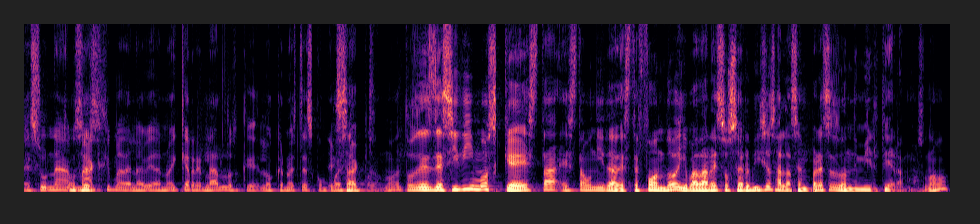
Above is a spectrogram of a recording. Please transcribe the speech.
Es una máxima de la vida, no hay que arreglar que, lo que no esté descompuesto. Exacto. Pues. Entonces decidimos que esta, esta unidad, este fondo, iba a dar esos servicios a las empresas donde invirtiéramos. No,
